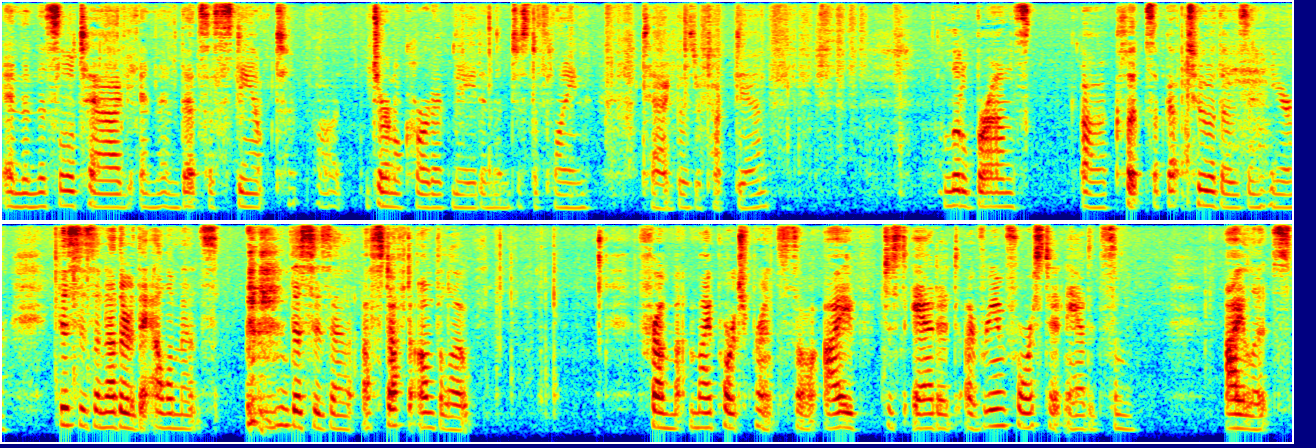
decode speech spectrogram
And then this little tag, and then that's a stamped uh, journal card I've made, and then just a plain tag. Those are tucked in. Little bronze uh, clips. I've got two of those in here. This is another of the elements. this is a, a stuffed envelope from my porch prints. So I've just added, I've reinforced it and added some eyelets.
